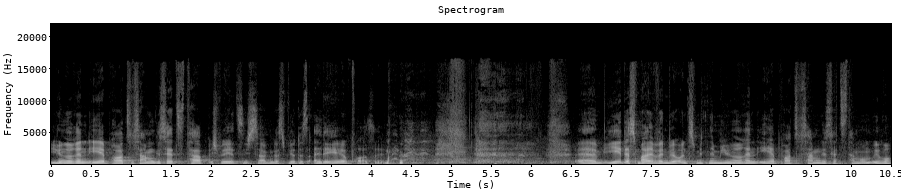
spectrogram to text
jüngeren Ehepaar zusammengesetzt habe, ich will jetzt nicht sagen, dass wir das alte Ehepaar sind, äh, jedes Mal, wenn wir uns mit einem jüngeren Ehepaar zusammengesetzt haben, um über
